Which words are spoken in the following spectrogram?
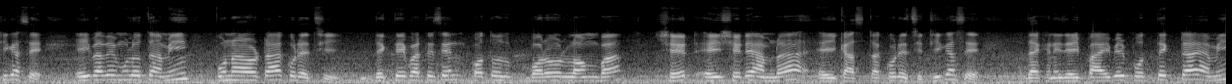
ঠিক আছে? এইভাবে মূলত আমি পনেরোটা করেছি। দেখতেই পারতেছেন কত বড় লম্বা শেড এই শেডে আমরা এই কাজটা করেছি, ঠিক আছে? দেখেন, এই যে এই পাইপের প্রত্যেকটায় আমি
